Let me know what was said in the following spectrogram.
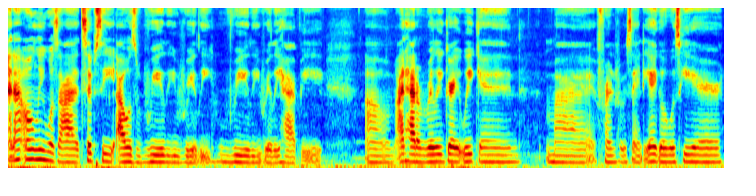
And not only was I tipsy, I was really, really, really, really happy. Um, I'd had a really great weekend. My friend from San Diego was here.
